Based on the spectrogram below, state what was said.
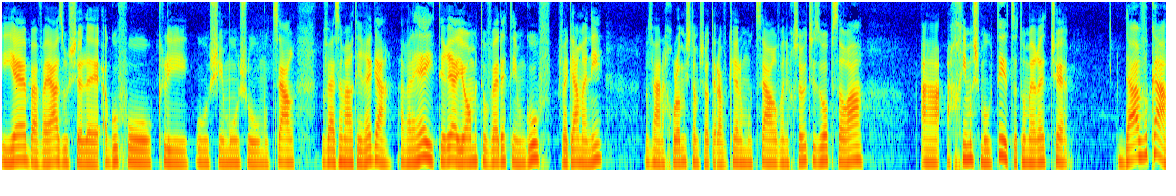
יהיה בהוויה הזו של אה, הגוף הוא כלי, הוא שימוש, הוא מוצר, ואז אמרתי, רגע, אבל היי, תראי, היום את עובדת עם גוף, וגם אני, ואנחנו לא משתמשות אליו כאל מוצר, ואני חושבת שזו הבשורה הכי משמעותית, זאת אומרת שדווקא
